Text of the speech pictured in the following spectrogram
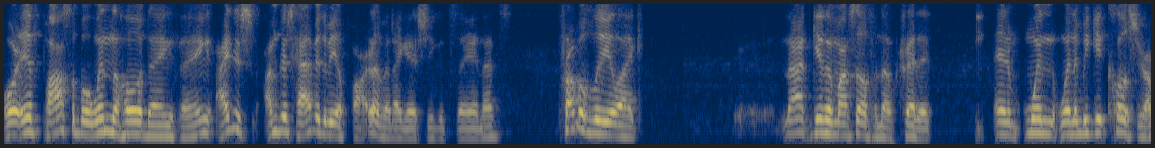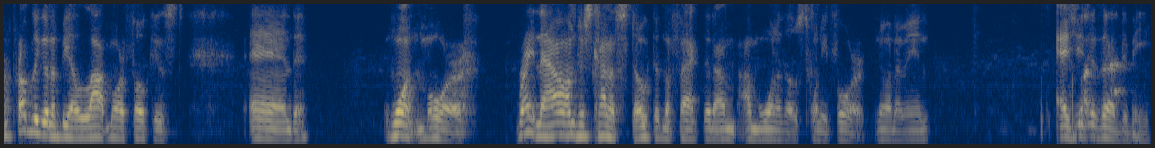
or if possible, win the whole dang thing. I just I'm just happy to be a part of it. I guess you could say, and that's probably like not giving myself enough credit. And when when we get closer, I'm probably going to be a lot more focused and want more. Right now, I'm just kind of stoked in the fact that I'm I'm one of those 24. You know what I mean? As you deserve to be.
